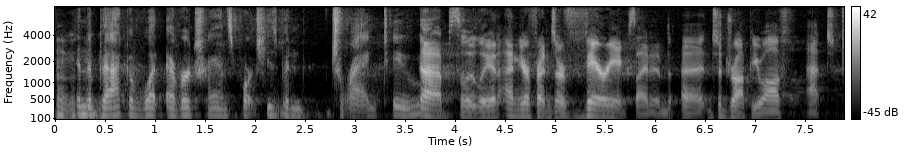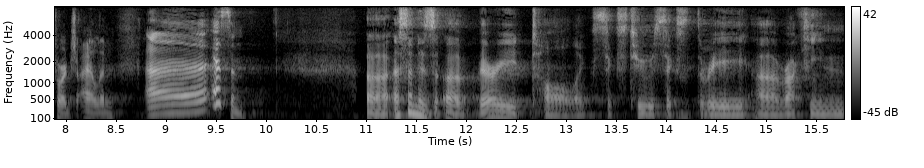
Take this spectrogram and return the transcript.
in the back of whatever transport she's been dragged to. Absolutely. And, and your friends are very excited uh, to drop you off at Torch Island. Uh, Essen. Uh, Essen is uh, very tall, like 6'2", 6'3", uh, Rakeen,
